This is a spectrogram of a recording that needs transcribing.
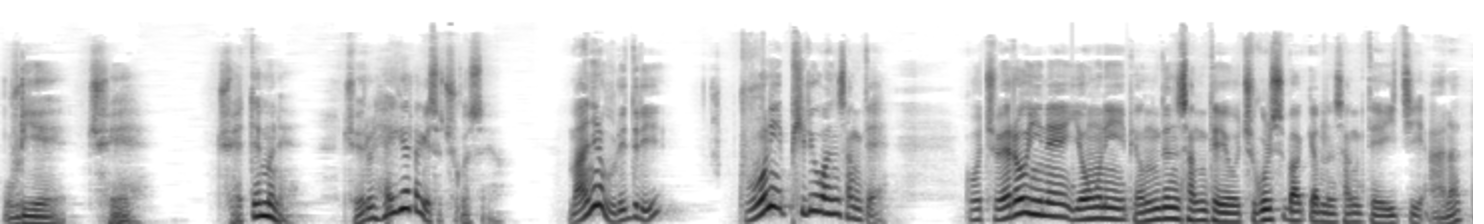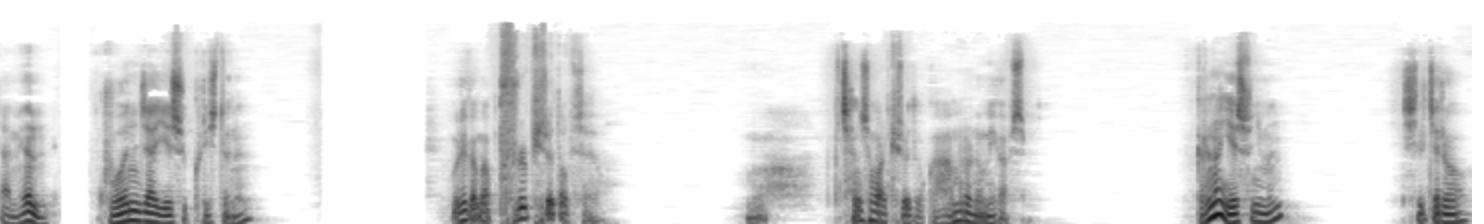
우리의 죄, 죄 때문에 죄를 해결하기 위해서 죽었어요. 만일 우리들이 구원이 필요한 상태, 그 죄로 인해 영혼이 병든 상태요 죽을 수밖에 없는 상태에 있지 않았다면 구원자 예수 그리스도는 우리가 막 부를 필요도 없어요. 뭐 찬송할 필요도 없고 아무런 의미가 없습니다. 그러나 예수님은 실제로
